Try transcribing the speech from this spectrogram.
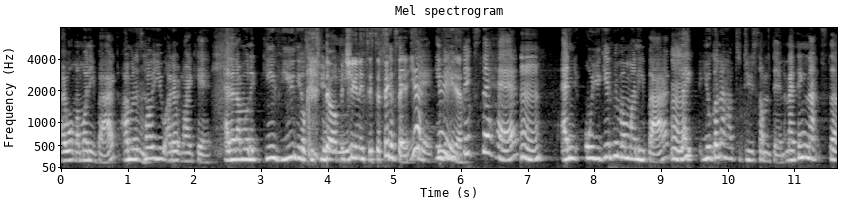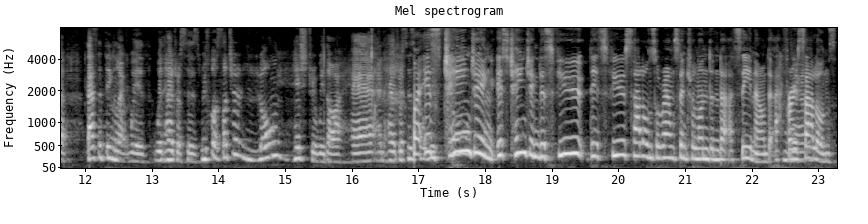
I want my money back. I'm gonna tell you I don't like it, and then I'm gonna give you the opportunity. Mm. the opportunity to fix, it. Yeah. Either Yeah. you yeah. fix the hair, Mm. And or you give me my money back. Mm. Like you're gonna have to do something, and I think that's the that's the thing. Like with with hairdressers, we've got such a long history with our hair and hairdressers. But we it's changing. It's changing. There's few there's few salons around central London that I see now, the Afro Yeah. salons,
